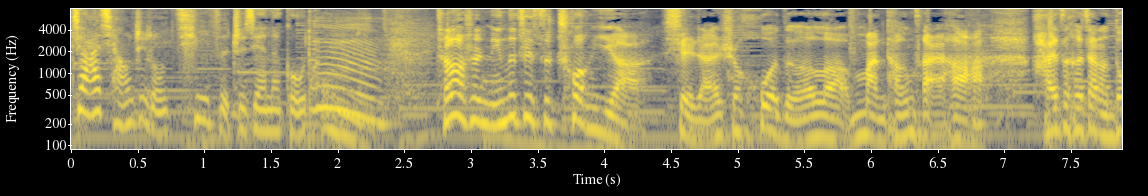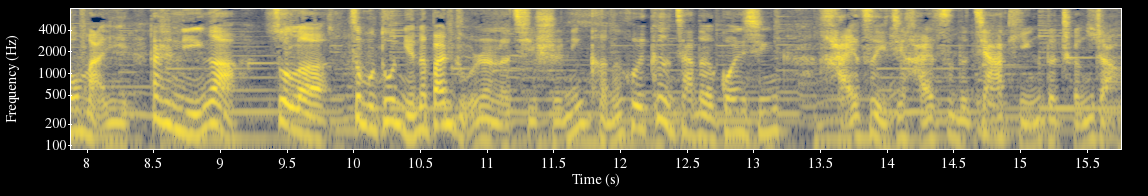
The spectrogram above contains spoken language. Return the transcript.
加强这种亲子之间的沟通。嗯，陈老师，您的这次创意啊，显然是获得了满堂彩哈，孩子和家长都满意。但是您啊，做了这么多年的班主任了，其实您可能会更加的关心孩子以及孩子的家庭的成长。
